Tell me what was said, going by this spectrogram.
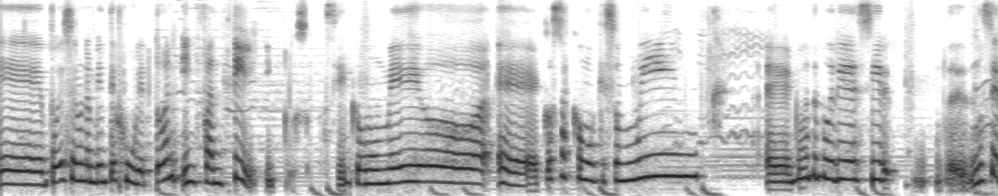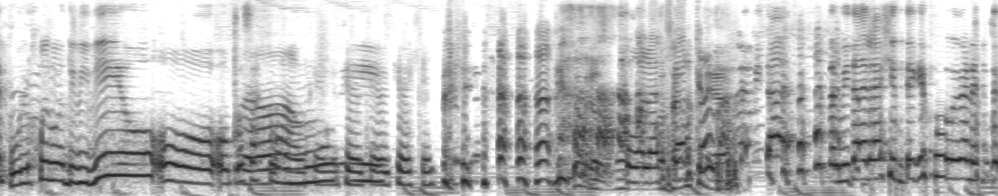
Eh, puede ser un ambiente juguetón infantil incluso, así como medio, eh, cosas como que son muy, eh, ¿cómo te podría decir? Eh, no sé, pues los juegos de video o, o cosas Ah, como ok, muy- ok, ok, ok. No, pero, Como las la mitad, la mitad de la gente que juega en este,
